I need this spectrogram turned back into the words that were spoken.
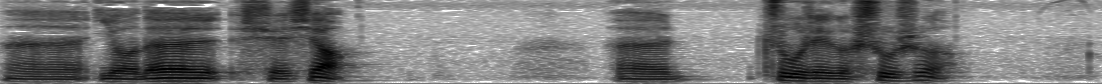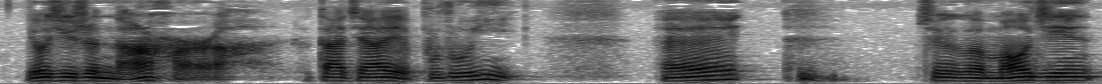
嗯，有的学校，呃，住这个宿舍，尤其是男孩啊，大家也不注意，哎，这个毛巾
